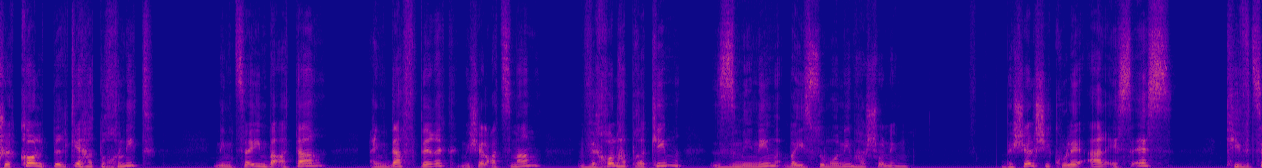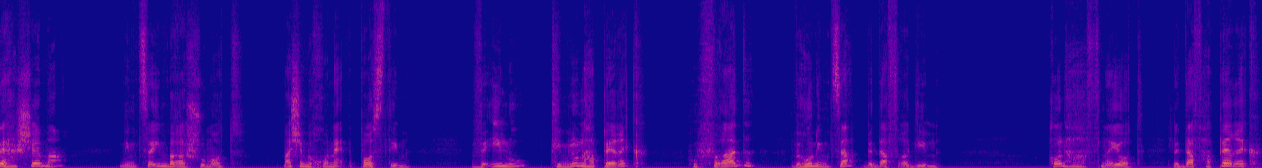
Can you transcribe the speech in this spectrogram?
שכל פרקי התוכנית נמצאים באתר עם דף פרק משל עצמם, וכל הפרקים זמינים ביישומונים השונים. בשל שיקולי RSS, קבצי השמע נמצאים ברשומות, מה שמכונה פוסטים, ואילו תמלול הפרק הופרד והוא נמצא בדף רגיל. כל ההפניות לדף הפרק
